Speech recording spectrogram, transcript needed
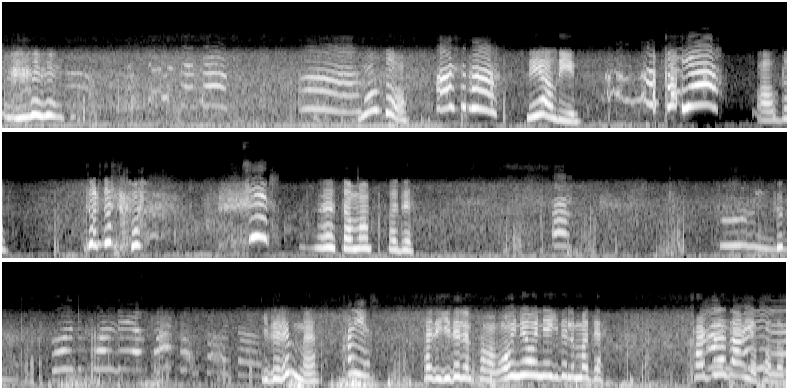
ne oldu? Al şunu. Neyi alayım? Kaya. Aldım. Dur dur. Tir. Heh, tamam hadi. Tut. Yaparsan sonra. Gidelim mi? Hayır. Hadi gidelim tamam. Oynaya oynaya gidelim hadi. Kardan adam yapalım.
